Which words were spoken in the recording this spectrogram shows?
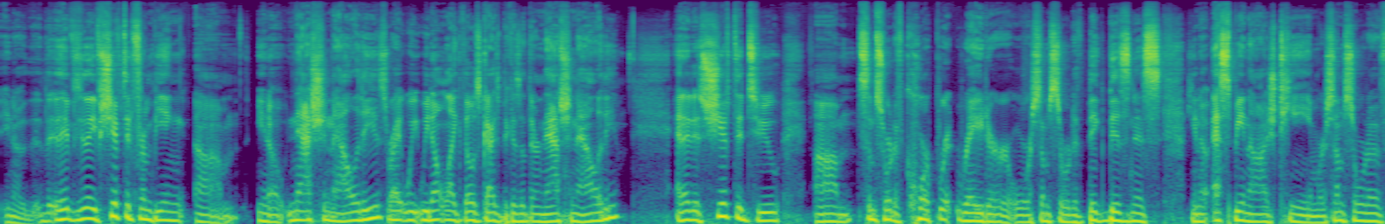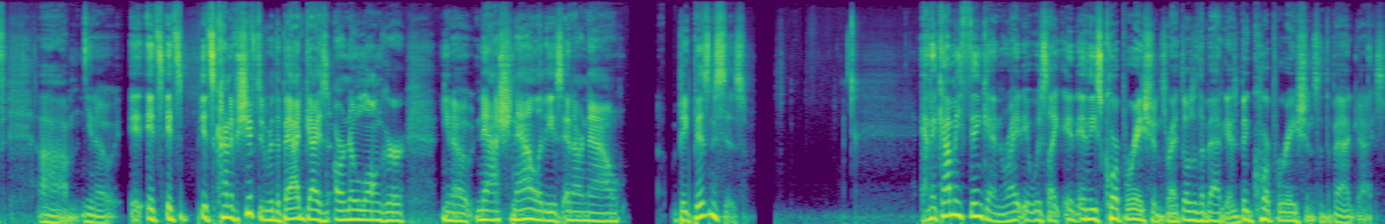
you know they've they've shifted from being um, you know nationalities right? We, we don't like those guys because of their nationality. And it has shifted to um, some sort of corporate raider or some sort of big business you know espionage team or some sort of um, you know it, it's it's it's kind of shifted where the bad guys are no longer you know nationalities and are now big businesses and it got me thinking, right? It was like in, in, these corporations, right? Those are the bad guys. Big corporations are the bad guys.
